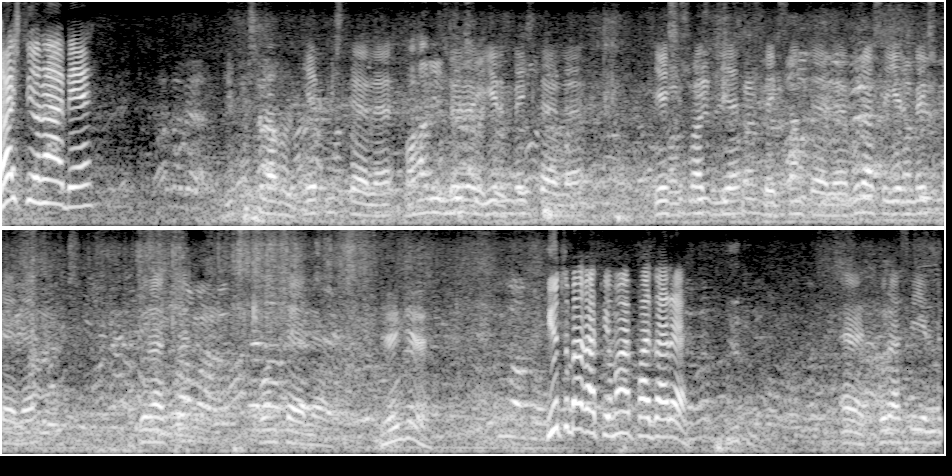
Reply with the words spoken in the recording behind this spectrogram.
Kaç diyorsun abi? 70 lira böyle. 70 TL. Bahar 25 Şöyle TL. 25 TL. Yeşil fasulye 80 TL. Burası 25 TL. Burası 10 TL. Yenge. YouTube'a katıyorum abi pazarı. Evet burası 20 TL.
